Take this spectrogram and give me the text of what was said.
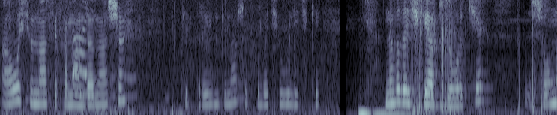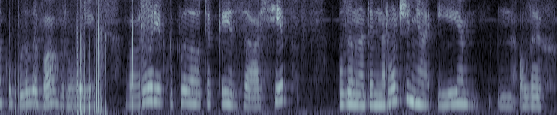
А ось у нас і команда наша підтримки, наші собачулечки. Невеличкий обзорчик, що ми купили в Аврорі. В Аврорі купила отакий засіб. Були на день народження і Олег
